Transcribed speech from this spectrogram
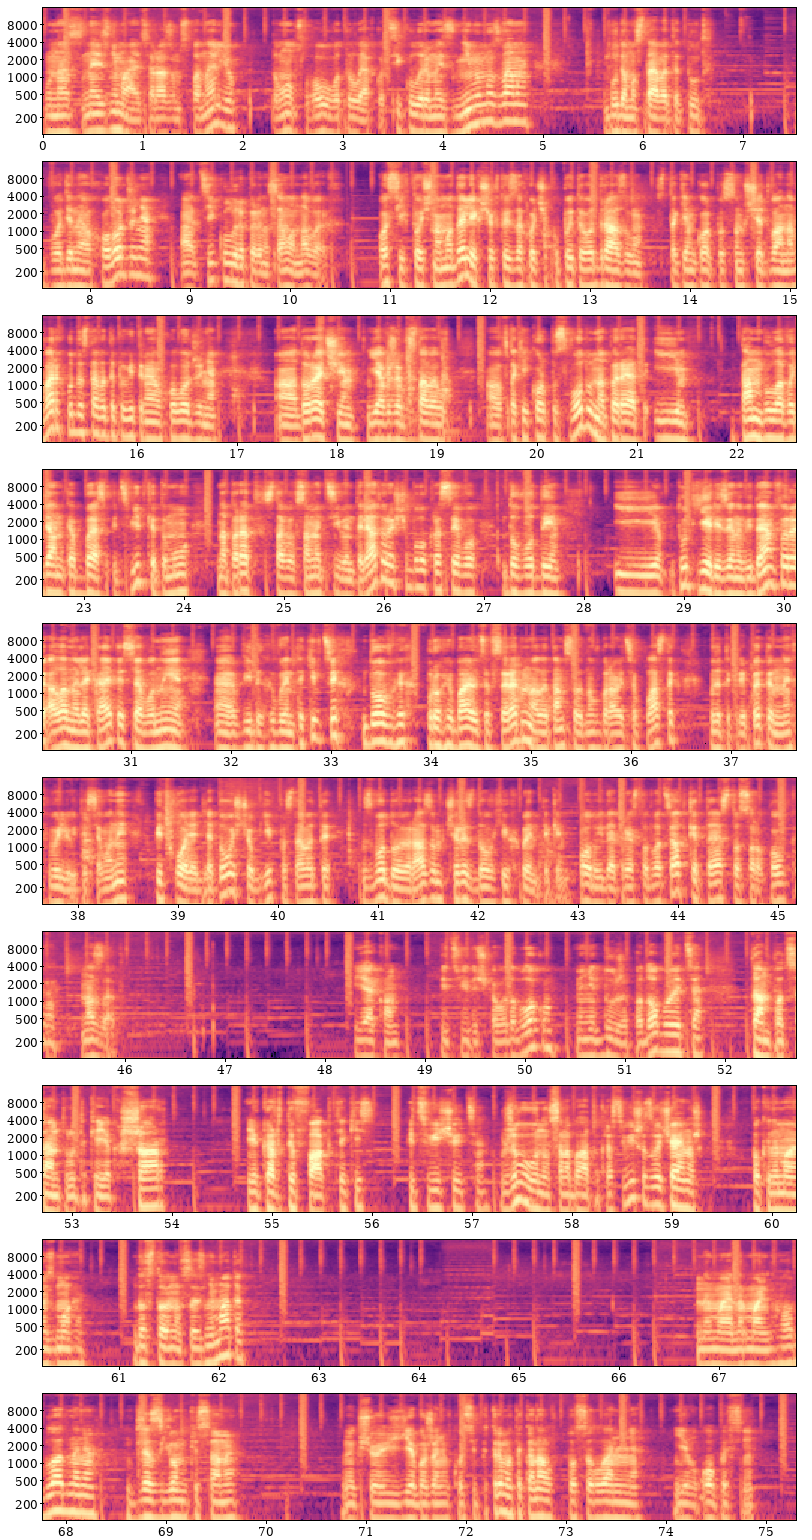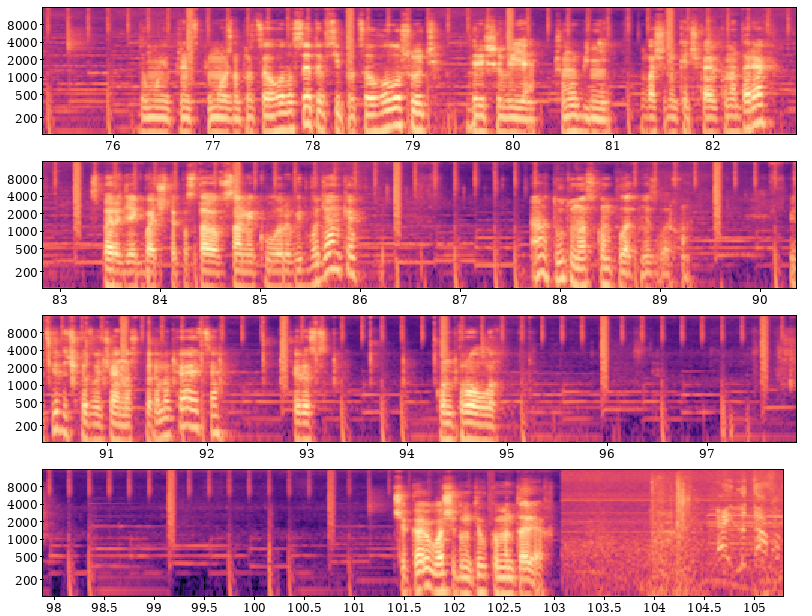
у нас не знімаються разом з панелью, тому обслуговувати легко. Ці кулери ми знімемо з вами. Будемо ставити тут водяне охолодження, а ці кулери перенесемо наверх. Ось їх точна модель. Якщо хтось захоче купити одразу з таким корпусом ще два наверх, буде ставити повітряне охолодження. До речі, я вже вставив в такий корпус воду наперед, і там була водянка без підсвітки, тому наперед ставив саме ці вентилятори, щоб було красиво до води. І тут є різинові демпфери, але не лякайтеся, вони е, від гвинтиків цих довгих прогибаються всередину, але там все одно вбираються в пластик. Будете кріпити, не хвилюйтеся. Вони підходять для того, щоб їх поставити з водою разом через довгі гвинтики. Воду йде 320 та 140 назад. Як вам підсвіточка водоблоку? Мені дуже подобається. Там по центру таке як шар, як артефакт якийсь підсвічується. Вживу воно все набагато красивіше, звичайно ж, поки не маю змоги достойно все знімати. Немає нормального обладнання для зйомки саме. Якщо є бажання в когось підтримати канал, посилання є в описі. Думаю, в принципі, можна про це оголосити. Всі про це оголошують. Вирішив і я. Чому б і ні? Ваші думки чекаю в коментарях. Спереді, як бачите, поставив самі кулери від водянки. А тут у нас комплектні зверху. Підсвіточка, звичайно ж, перемикається через контролер. Чекаю ваші думки в коментарях. Hey, look out for.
